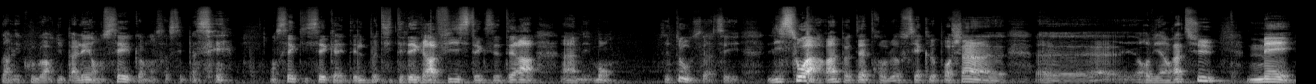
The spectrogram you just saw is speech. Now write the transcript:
dans les couloirs du palais, on sait comment ça s'est passé. On sait qui c'est qui a été le petit télégraphiste, etc. Hein, mais bon, c'est tout. C'est l'histoire. Hein, peut-être le siècle prochain euh, euh, reviendra dessus. Mais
